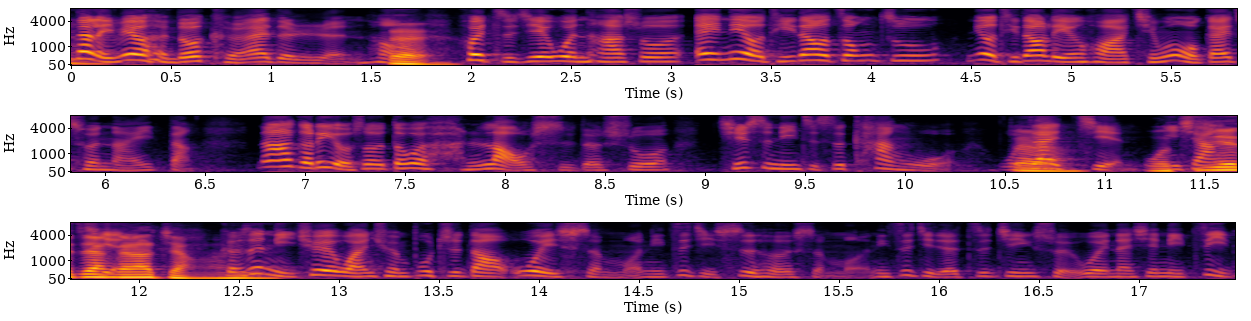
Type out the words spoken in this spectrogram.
那里面有很多可爱的人哈，会直接问他说：“哎，你有提到中珠，你有提到联华，请问我该存哪一档？”那阿格力有时候都会很老实的说，其实你只是看我我在捡，我直接这样跟他讲，可是你却完全不知道为什么你自己适合什么，你自己的资金水位那些，你自己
